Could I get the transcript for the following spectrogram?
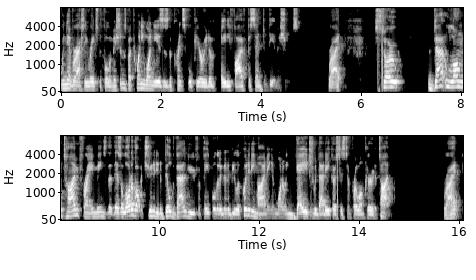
We never actually reach the full emissions, but 21 years is the principal period of 85% of the emissions, right? So that long time frame means that there's a lot of opportunity to build value for people that are going to be liquidity mining and want to engage with that ecosystem for a long period of time right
